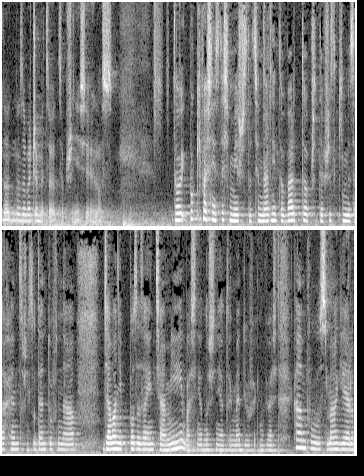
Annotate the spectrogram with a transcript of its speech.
no, no zobaczymy, co, co przyniesie los. To póki właśnie jesteśmy jeszcze stacjonarnie, to warto przede wszystkim zachęcać studentów na działanie poza zajęciami, właśnie odnośnie tych mediów, jak mówiłaś, Campus, Magiel,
